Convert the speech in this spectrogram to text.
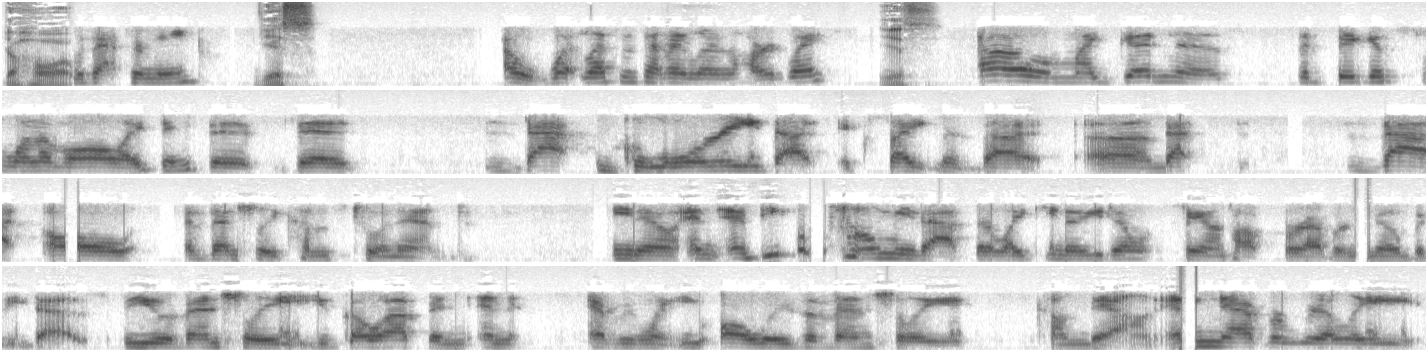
the hard? Was that for me? Yes. Oh, what lessons have I learned the hard way? Yes. Oh my goodness, the biggest one of all. I think that that that glory, that excitement, that um, that that all eventually comes to an end. You know, and, and people tell me that they're like, you know, you don't stay on top forever. Nobody does. You eventually you go up and, and everyone you always eventually come down. And I never really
